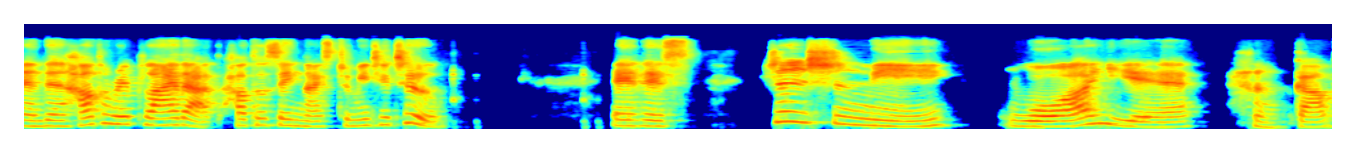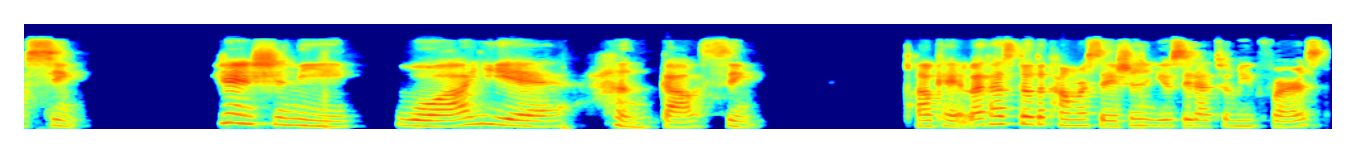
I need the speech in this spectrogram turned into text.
And then how to reply that? How to say nice to meet you too? It is 认识你我也很高兴。认识你我也很高兴。Okay, let us do the conversation. You say that to me first.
